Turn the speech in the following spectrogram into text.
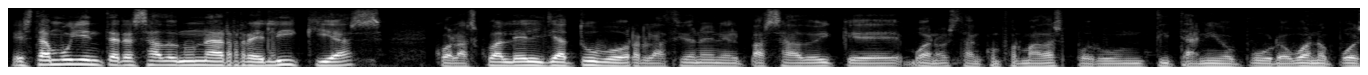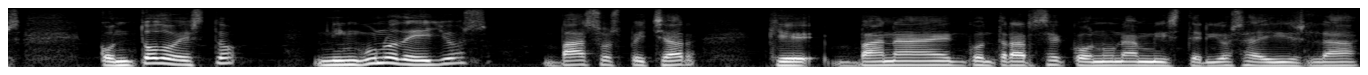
está muy interesado en unas reliquias con las cuales él ya tuvo relación en el pasado y que, bueno, están conformadas por un titanio puro. Bueno, pues con todo esto, ninguno de ellos va a sospechar que van a encontrarse con una misteriosa isla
